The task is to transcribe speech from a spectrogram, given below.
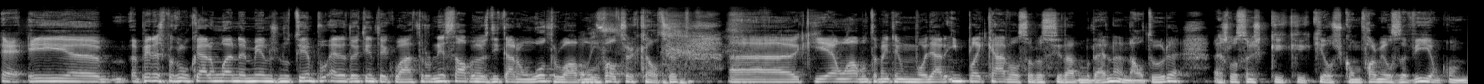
É, e uh, apenas para colocar um ano a menos no tempo, era de 84. Nesse álbum eles editaram outro álbum, o Vulture Culture, uh, que é um álbum também tem um olhar implacável sobre a sociedade moderna, na altura, as relações que, que, que eles, conforme eles haviam, com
